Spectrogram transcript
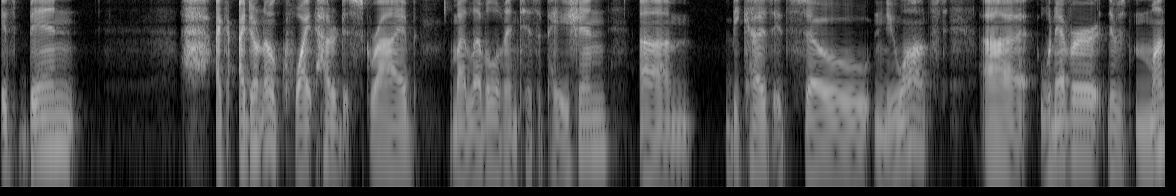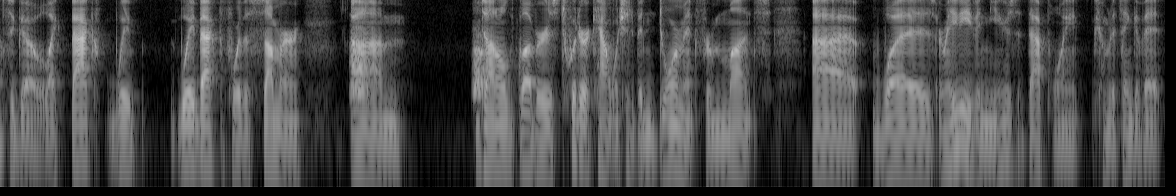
it's been, I, I don't know quite how to describe my level of anticipation um, because it's so nuanced. Uh, whenever there was months ago, like back way way back before the summer, um, Donald Glover's Twitter account, which had been dormant for months, uh, was, or maybe even years at that point, come to think of it,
